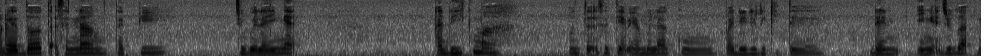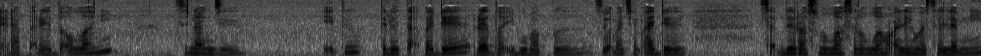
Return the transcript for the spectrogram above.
Reda tak senang Tapi cubalah ingat ada hikmah untuk setiap yang berlaku pada diri kita. Dan ingat juga nak dapat redha Allah ni senang je. Iaitu terletak pada redha ibu bapa. Sebab macam ada sabda Rasulullah sallallahu alaihi wasallam ni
